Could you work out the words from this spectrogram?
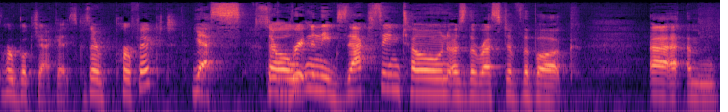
her book jackets because they're perfect. Yes. So- They're written in the exact same tone as the rest of the book. Uh, um,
